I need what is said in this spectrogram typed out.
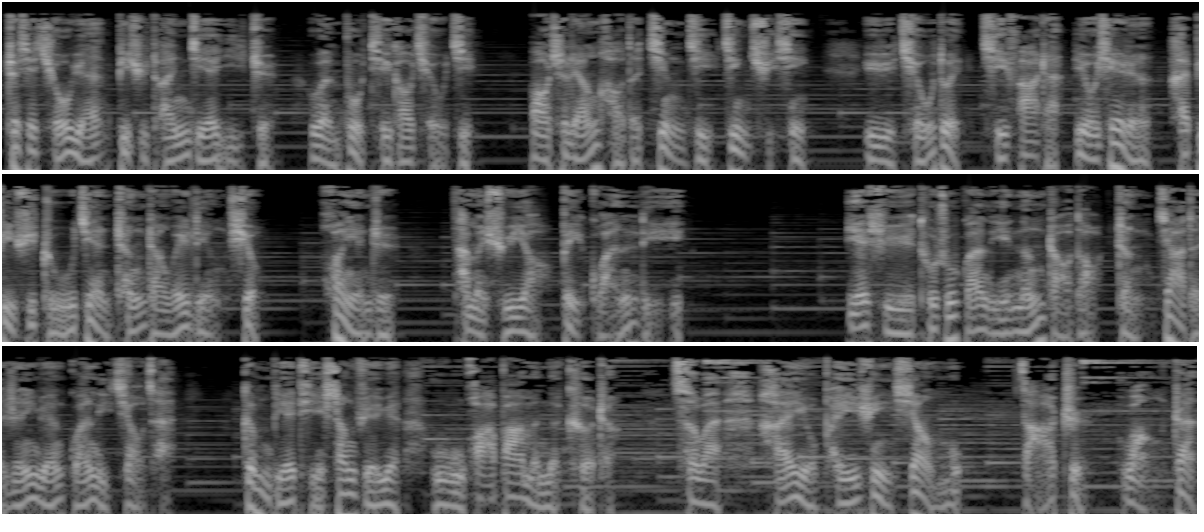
这些球员必须团结一致，稳步提高球技，保持良好的竞技进取心。与球队其发展，有些人还必须逐渐成长为领袖。换言之，他们需要被管理。也许图书馆里能找到整架的人员管理教材，更别提商学院五花八门的课程。此外，还有培训项目、杂志、网站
